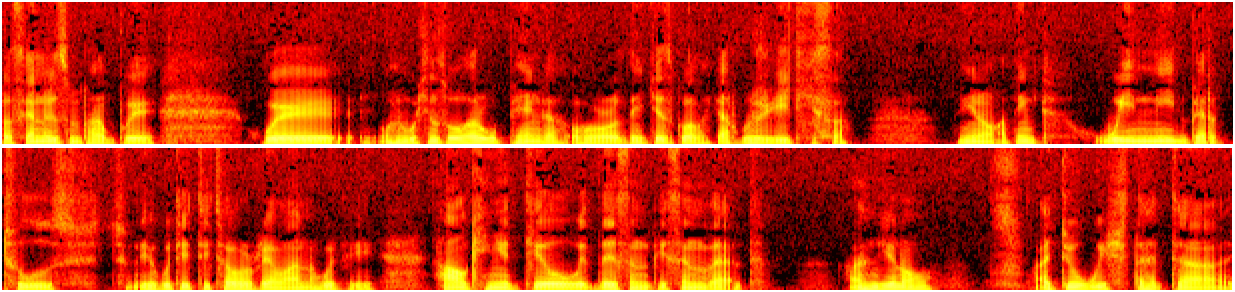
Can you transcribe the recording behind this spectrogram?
Russia Zimbabwe, where or they just go like you know, I think we need better tools to tutorial with how can you deal with this and this and that. And you know, I do wish that uh,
